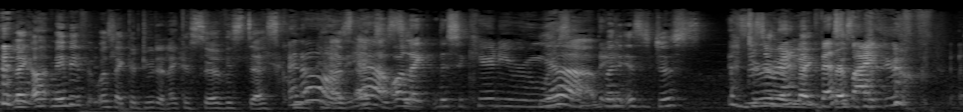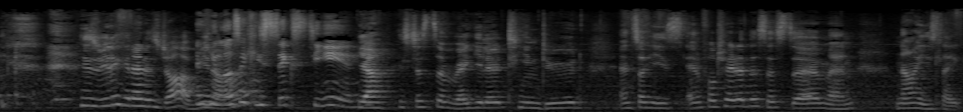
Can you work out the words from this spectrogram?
like uh, maybe if it was like a dude at like a service desk who I know, has yeah, access or to like the security room or yeah, something. but it's just a it's dude just a random like Best, Buy dude, He's really good at his job, and you he know. looks like he's 16. yeah, he's just a regular teen dude, and so he's infiltrated the system, and now he's like,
